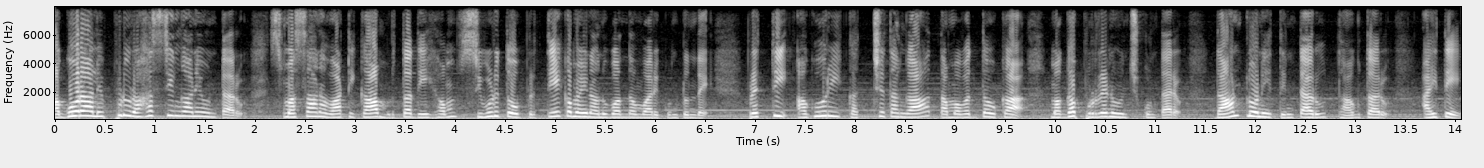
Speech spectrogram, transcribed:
అఘోరాలు ఎప్పుడు రహస్యంగానే ఉంటారు. శ్మశాన వాటిక మృతదేహం శివుడితో ప్రత్యేకమైన అనుబంధం వారికి ఉంటుంది. ప్రతి అఘోరి ఖచ్చితంగా తమ వద్ద ఒక మగ పుర్రెను ఉంచుకుంటారు. దాంట్లోనే తింటారు తాగుతారు. అయితే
